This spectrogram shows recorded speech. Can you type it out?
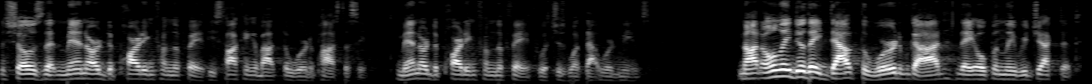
It shows that men are departing from the faith. He's talking about the word apostasy. Men are departing from the faith, which is what that word means. Not only do they doubt the Word of God, they openly reject it.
